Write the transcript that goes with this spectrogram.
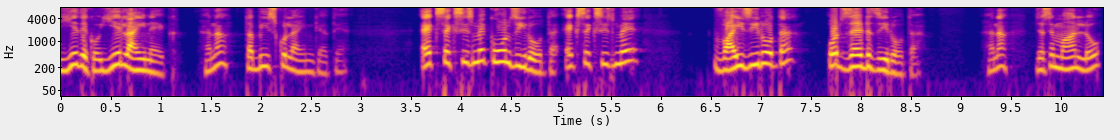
ये देखो, ये लाइन है एक, है ना? तभी इसको लाइन कहते हैं। एक्स एक्सिस में कौन ज़ीरो होता है? एक्स एक्सिस में वाई ज़ीरो होता है और जेड ज़ीरो होता है है ना? जैसे मान लो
